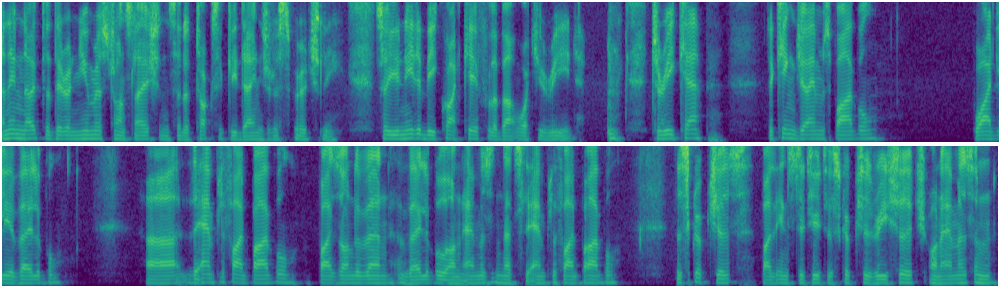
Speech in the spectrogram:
And then note that there are numerous translations that are toxically dangerous spiritually. So you need to be quite careful about what you read. to recap, the King James Bible, widely available. Uh, the Amplified Bible by Zondervan, available on Amazon. That's the Amplified Bible. The Scriptures by the Institute of Scripture Research on Amazon.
